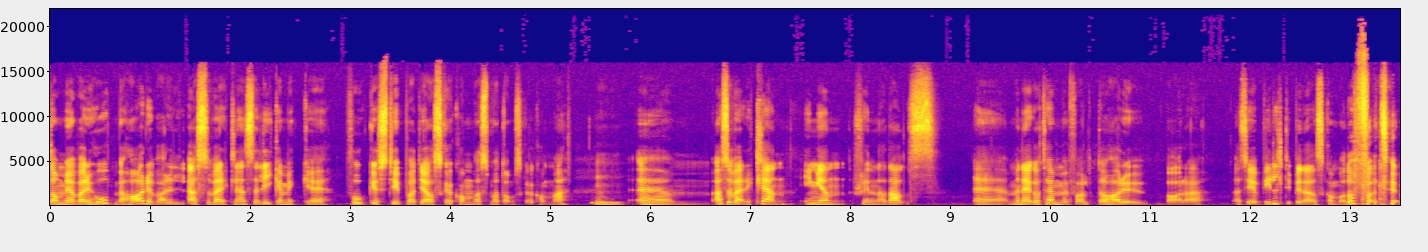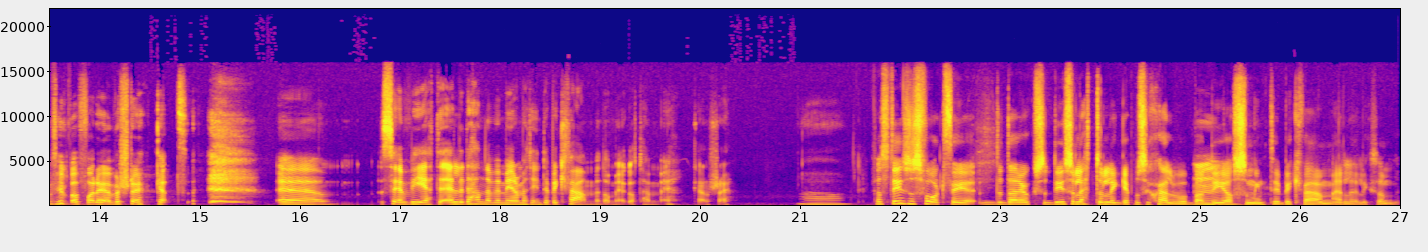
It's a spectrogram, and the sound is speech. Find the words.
de jag varit ihop med har det varit alltså verkligen så lika mycket fokus typ på att jag ska komma som att de ska komma. Mm. Um, alltså verkligen, ingen skillnad alls. Eh, men när jag gått hem med folk då har det bara, alltså jag vill typ inte ens komma då för att jag vill bara få det överstökat. Ehm, så jag vet, eller det handlar väl mer om att jag inte är bekväm med dem jag gått hem med kanske. ja. Fast det är så svårt för det där är också, det är så lätt att lägga på sig själv och bara Mm. det är jag som inte är bekväm. Eller liksom,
